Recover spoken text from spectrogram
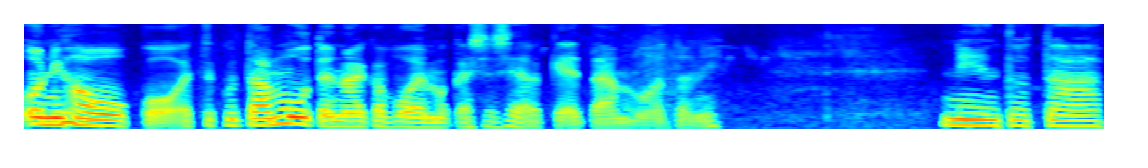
on ihan ok. Että kun tämä on muuten aika voimakas ja selkeä tämä muoto, niin, niin tota,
